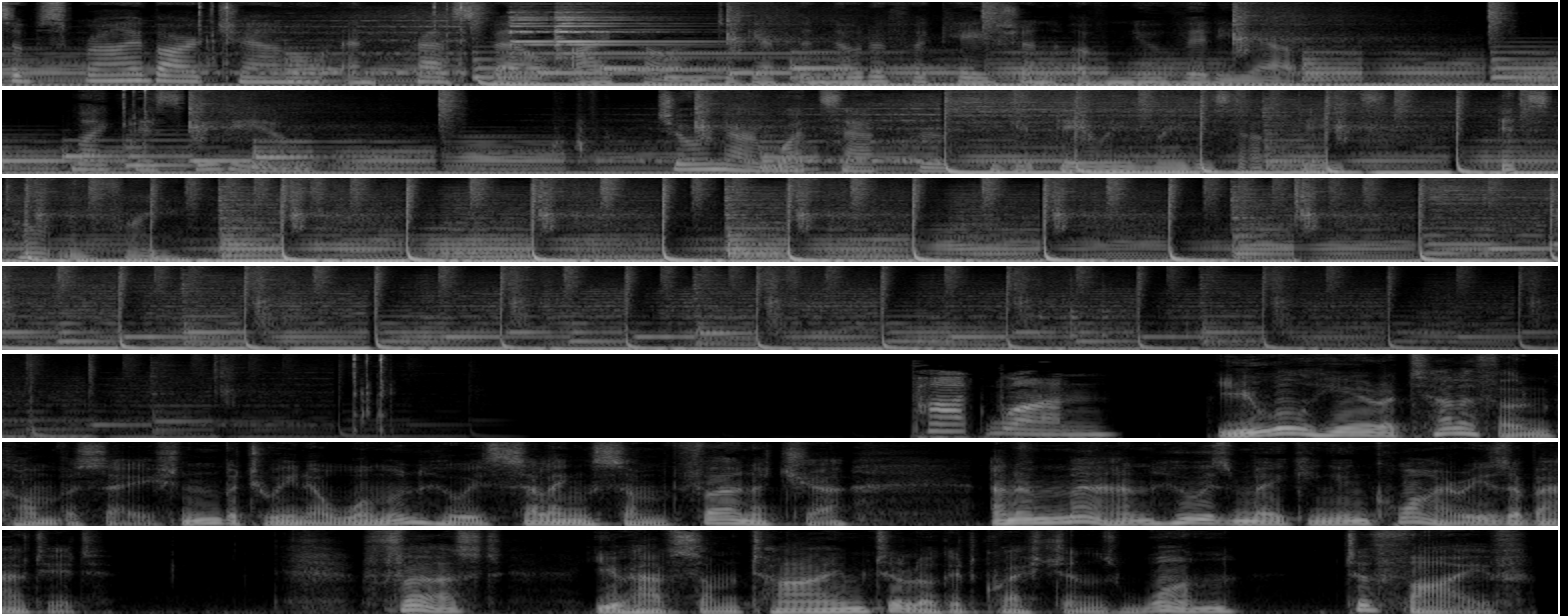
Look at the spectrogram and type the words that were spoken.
Subscribe our channel and press bell icon to get the notification of new video. Like this video. Join our WhatsApp group to get daily latest updates. It's totally free. Part 1. You will hear a telephone conversation between a woman who is selling some furniture and a man who is making inquiries about it. First, you have some time to look at questions 1 to 5.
